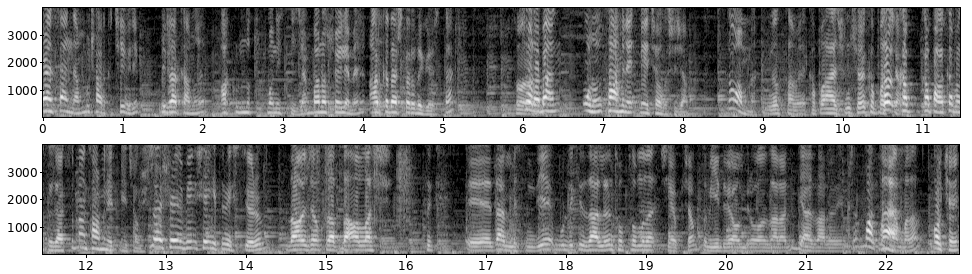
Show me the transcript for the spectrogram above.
ben senden bu çarkı çevirip bir rakamı aklında tutmanı isteyeceğim. Bana söyleme. Arkadaşlara da göster. Sonra, Sonra ben onu tahmin etmeye çalışacağım. Tamam mı? nasıl tahmin Kapa ha şunu şöyle Ka- kapatacağım. kap- kapağı kapatacaksın. Ben tahmin etmeye çalışacağım. Şuradan şöyle bir şey getirmek istiyorum. Daha önce Fırat'la anlaştık e, denmesin diye buradaki zarların toplamını şey yapacağım. Tabii 7 ve 11 olan zarlar değil, diğer zarları yapacağım. Bakma Ha, sen bana. Okey.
